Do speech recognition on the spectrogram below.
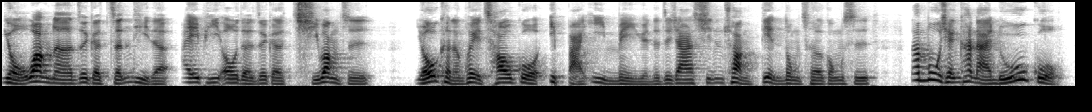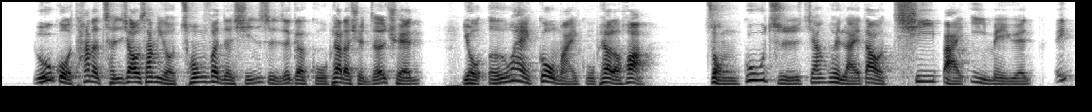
有望呢这个整体的 IPO 的这个期望值有可能会超过一百亿美元的这家新创电动车公司。那目前看来，如果如果它的承销商有充分的行使这个股票的选择权，有额外购买股票的话，总估值将会来到七百亿美元。诶，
